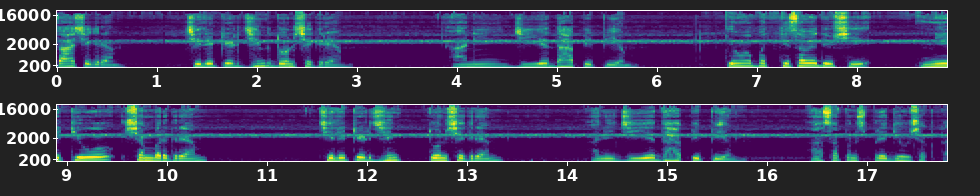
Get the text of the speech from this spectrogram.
सहाशे ग्रॅम. चिलेटेड झिंक दोनशे ग्रॅम. आणि जी ए दहा पी पी एम किंवा बत्तीसाव्या दिवशी नेटिओ शंभर ग्रॅम. चिलेटेड झिंक दोनशे ग्रॅम. आणि जी ए दहा पी पी एम असा पण स्प्रे घेऊ शकता.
